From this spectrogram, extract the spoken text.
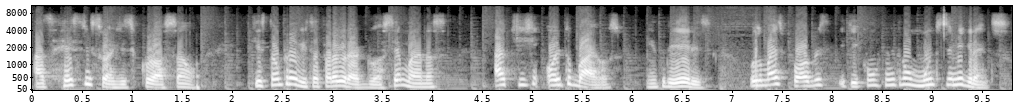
As restrições de circulação, que estão previstas para durar duas semanas, atingem oito bairros, entre eles os mais pobres e que concentram muitos imigrantes.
